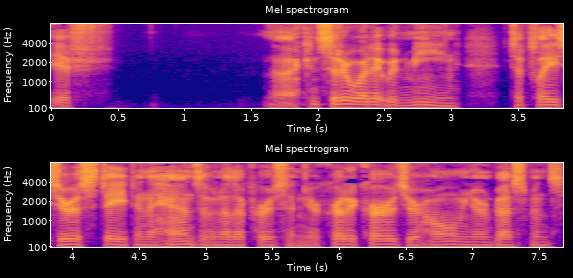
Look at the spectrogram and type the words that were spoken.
if uh, consider what it would mean to place your estate in the hands of another person, your credit cards, your home, your investments,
